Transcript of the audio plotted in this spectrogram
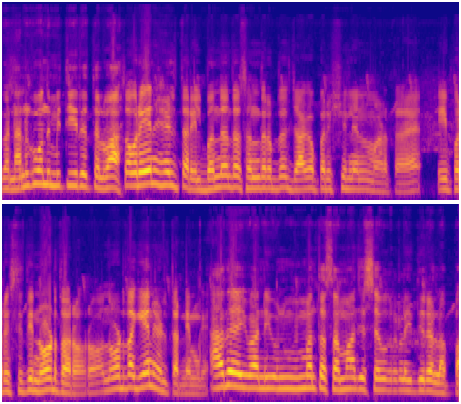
ಇವಾಗ ನನಗೂ ಒಂದು ಮಿತಿ ಇರುತ್ತಲ್ವಾ? ಸೊ ಅವ್ರು ಏನು ಹೇಳ್ತಾರೆ? ಇಲ್ಲಿ ಬಂದಂತ ಸಂದರ್ಭದಲ್ಲಿ ಜಾಗ ಪರಿಶೀಲನೆ ಮಾಡ್ತಾರೆ. ಈ ಪರಿಸ್ಥಿತಿ ನೋಡ್ತಾರೆ ಅವರು. ನೋಡಿದಾಗ ಏನು ಹೇಳ್ತಾರೆ ನಿಮಗೆ? ಅದೇ ಇವಾಗ ನೀವು ನಿಮ್ಮಂಥ ಸಮಾಜ ಸೇವಕರುಗಳು ಇದ್ದೀರಲ್ಲಪ್ಪ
